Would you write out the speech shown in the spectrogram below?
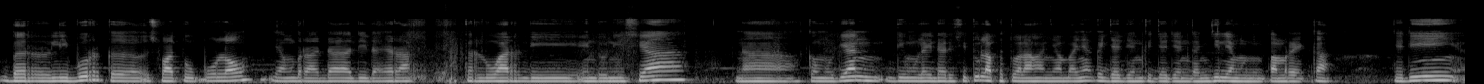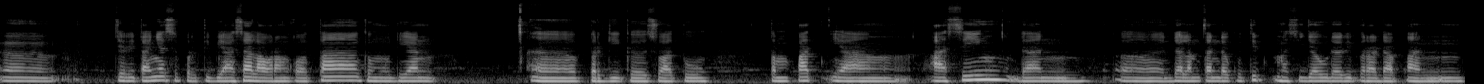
berlibur ke suatu pulau yang berada di daerah terluar di Indonesia. Nah, kemudian dimulai dari situlah petualangannya banyak kejadian-kejadian ganjil yang menimpa mereka. Jadi eh, ceritanya seperti biasa lah orang kota, kemudian eh, pergi ke suatu tempat yang asing dan eh, dalam tanda kutip masih jauh dari peradaban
